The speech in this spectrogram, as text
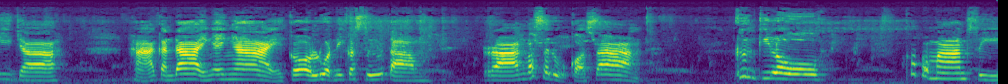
ที่จะหากันได้ง่าย ๆ ก็ลวดนี้ก็ซื้อตามร้านวัสดุก่อสร้าง ครึ่งกิโล ก็ประมาณสี่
